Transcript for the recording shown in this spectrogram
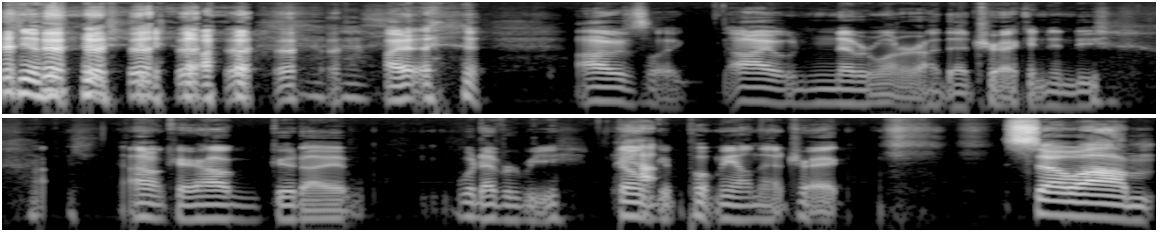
I I was like, I would never want to ride that track in Indy. I don't care how good I would ever be. Don't get put me on that track. So, um,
